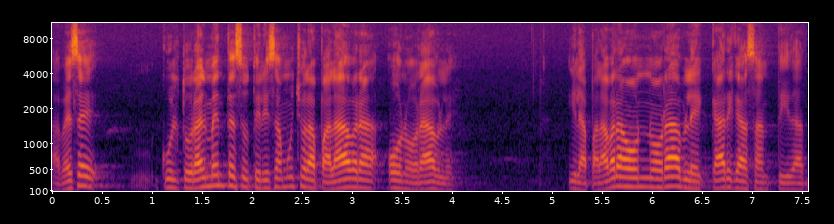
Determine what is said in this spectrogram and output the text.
a veces culturalmente se utiliza mucho la palabra honorable. Y la palabra honorable carga santidad.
